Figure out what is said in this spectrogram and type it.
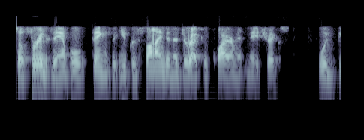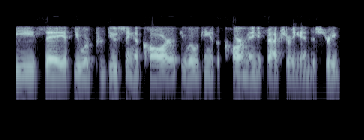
so for example, things that you could find in a direct requirement matrix would be, say, if you were producing a car, if you were looking at the car manufacturing industry,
